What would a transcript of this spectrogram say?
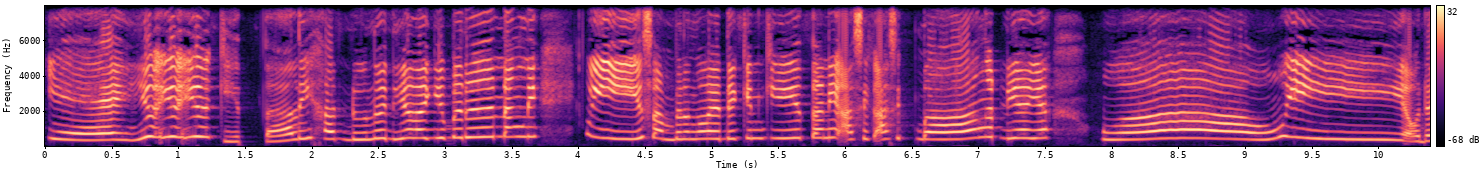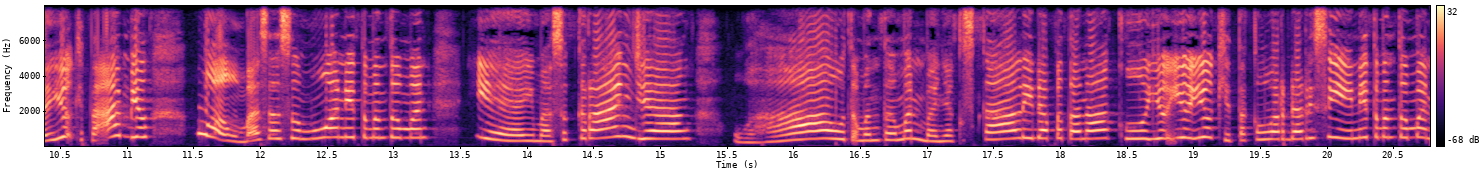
Yeay, yuk yuk yuk kita lihat dulu dia lagi berenang nih. Wih, sambil ngeledekin kita nih, asik-asik banget dia ya. Wow, wih, ya udah yuk kita ambil. Wow, basah semua nih teman-teman. Yeay, masuk keranjang. Wow, teman-teman banyak sekali dapatan aku. Yuk yuk yuk kita keluar dari sini teman-teman.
